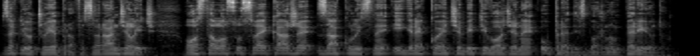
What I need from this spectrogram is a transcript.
zaključuje profesor Anđelić. Ostalo su sve, kaže, zakulisne igre koje će biti vođene u predizbornom periodu.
